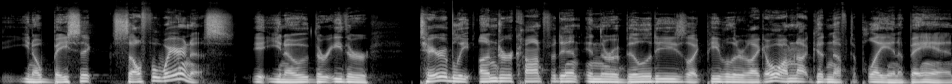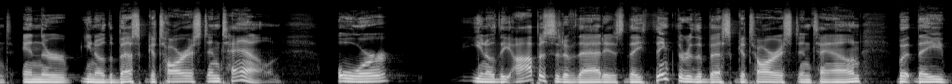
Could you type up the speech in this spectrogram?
you know, basic self awareness. You know, they're either terribly underconfident in their abilities, like people that are like, oh, I'm not good enough to play in a band, and they're, you know, the best guitarist in town. Or, you know, the opposite of that is they think they're the best guitarist in town, but they,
